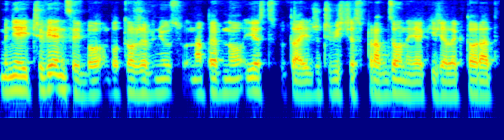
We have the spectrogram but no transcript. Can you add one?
mniej czy więcej, bo, bo to, że wniósł na pewno jest tutaj rzeczywiście sprawdzony jakiś elektorat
